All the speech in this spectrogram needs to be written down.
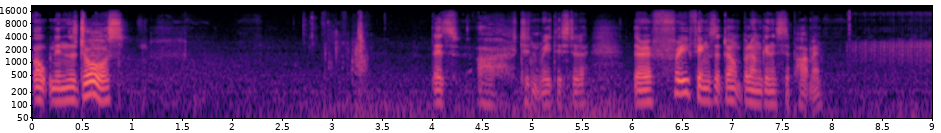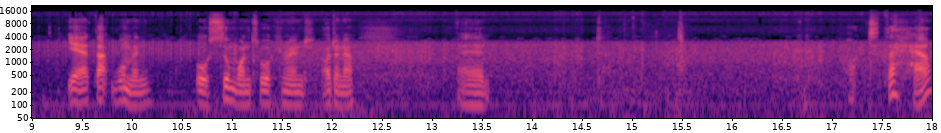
opening the doors? There's. Oh, I didn't read this, did I? There are three things that don't belong in this apartment. Yeah, that woman, or someone's walking around, I don't know. Um, what the hell?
